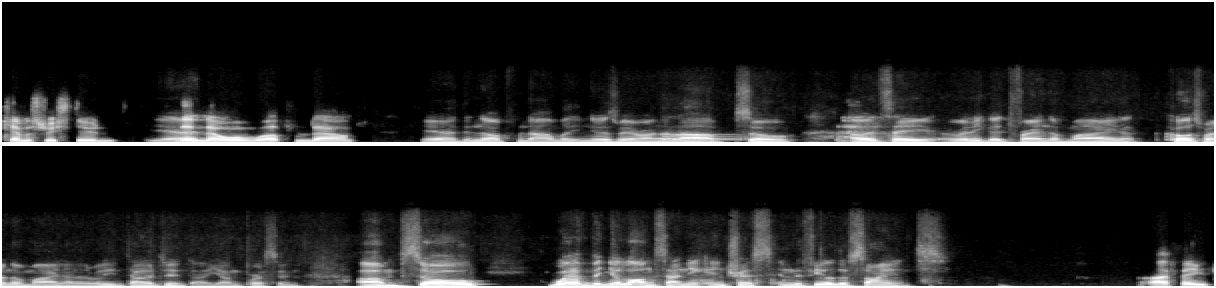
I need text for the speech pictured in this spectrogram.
chemistry student. Yeah. Didn't know up from down. Yeah, didn't know up from down, but he knew his way around the lab. So I would say a really good friend of mine, a close friend of mine, and a really intelligent uh, young person. Um, so what have been your long-standing interests in the field of science? I think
